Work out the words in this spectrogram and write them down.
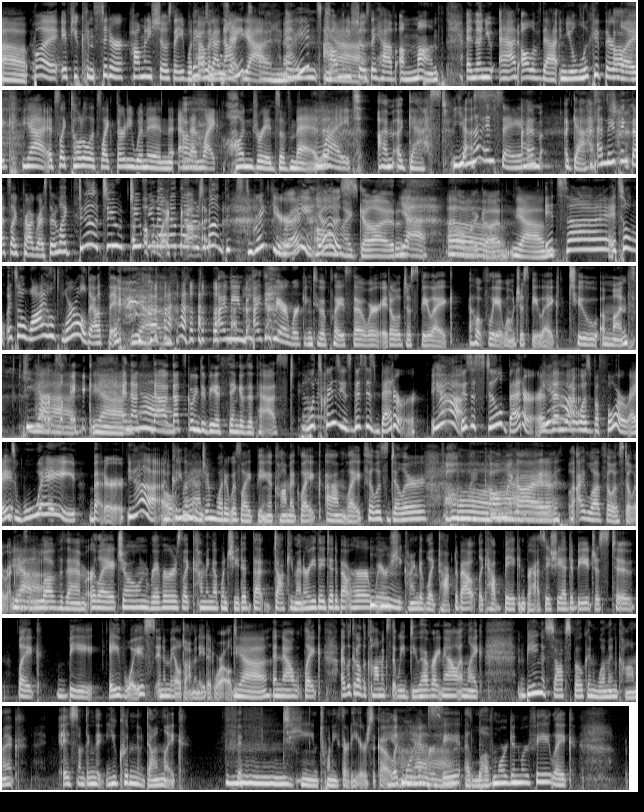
Uh, But if you consider how many shows they would have Oh, a that's it. night, Yeah. A and night? how many shows they have a month, and then you add all of that, and you look at their like, yeah, it's like total. It's like thirty women and then like hundreds of men. right? I'm aghast. Yes. Isn't that insane? I'm aghast. and they think that's like progress. They're like, dude, two two Oh female my headliners God. a month. It's great here, Right. Yes. oh my god. Yeah. Oh my god. Yeah, It's uh it's a it's a wild world out there. Yeah. I mean, I think we are working to a place though where it'll just be like. Hopefully, it won't just be like two a month. Yes. Like, Yeah. and that's Yeah. that, that's going to be a thing of the past. What's crazy is this is better. Yeah, This is still better than what it was before, right? it's way better. yeah. And could you right. imagine what it was like being a comic like um like Phyllis Diller? oh my god. Oh my god. I love Phyllis Diller records. Yeah. I love them. Or like Joan Rivers like coming up when she did that documentary they did about her where she kind of like talked about like how big and brassy she had to be just to like be a voice in a male dominated world. Yeah. And now like I look at all the comics that we do have right now and like being a soft-spoken woman comic is something that you couldn't have done like mm-hmm. 15 20 30 years ago like morgan Yes. murphy i love morgan murphy like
